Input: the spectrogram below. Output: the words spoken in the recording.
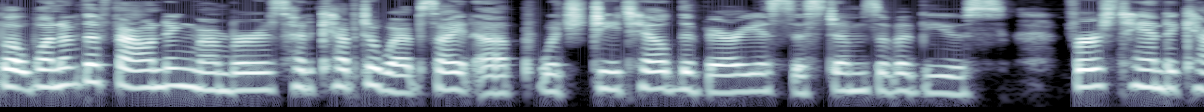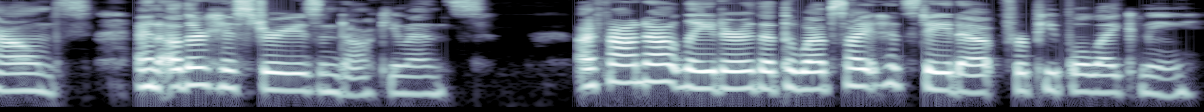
but one of the founding members had kept a website up which detailed the various systems of abuse, first hand accounts, and other histories and documents. I found out later that the website had stayed up for people like me,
